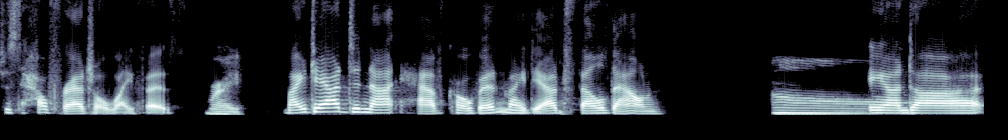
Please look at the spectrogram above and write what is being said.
just how fragile life is. Right. My dad did not have COVID. My dad fell down. Oh. And uh,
